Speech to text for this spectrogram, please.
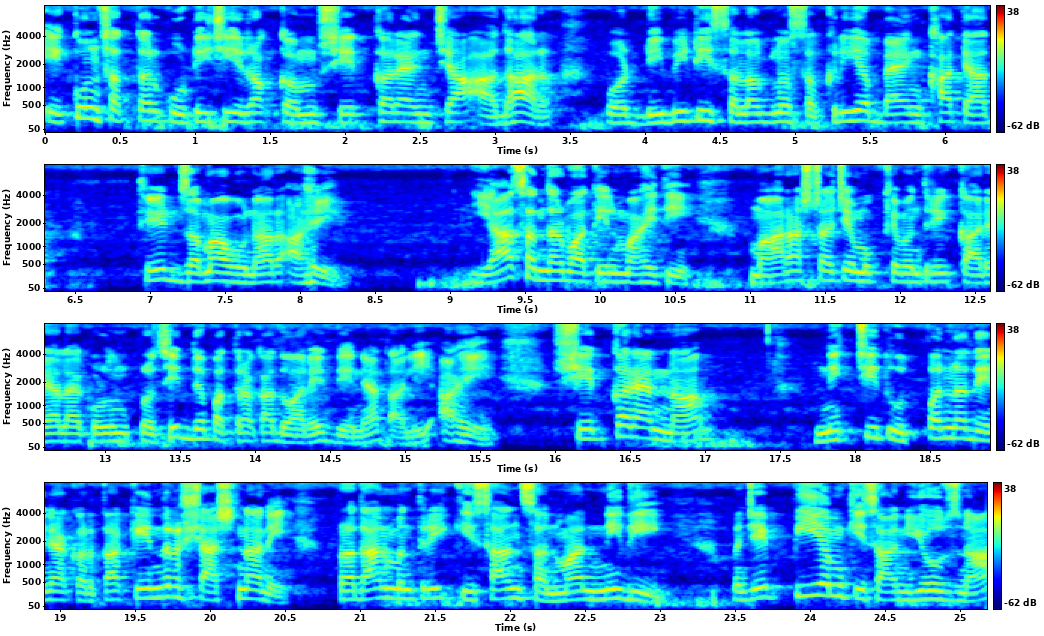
एकोणसत्तर कोटीची रक्कम शेतकऱ्यांच्या आधार व डी बी टी संलग्न सक्रिय बँक खात्यात थेट जमा होणार आहे. या संदर्भातील माहिती महाराष्ट्राचे मुख्यमंत्री कार्यालयाकडून प्रसिद्ध पत्रकाद्वारे देण्यात आली आहे. शेतकऱ्यांना निश्चित उत्पन्न देण्याकरता केंद्र शासनाने प्रधानमंत्री किसान सन्मान निधी म्हणजे पी एम किसान योजना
